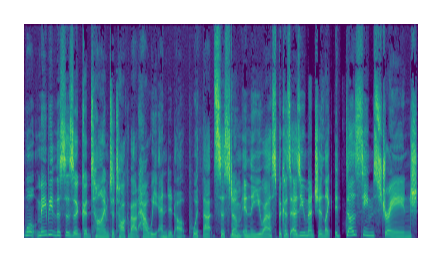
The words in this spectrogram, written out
Well, maybe this is a good time to talk about how we ended up with that system mm. in the US because as you mentioned, like it does seem strange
